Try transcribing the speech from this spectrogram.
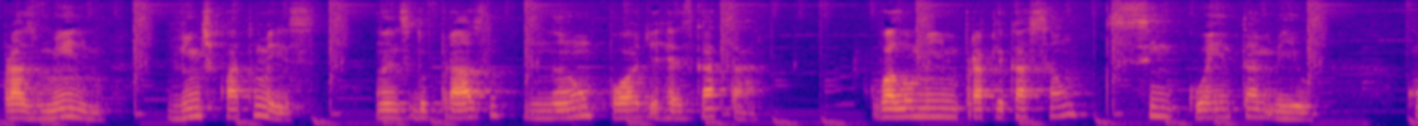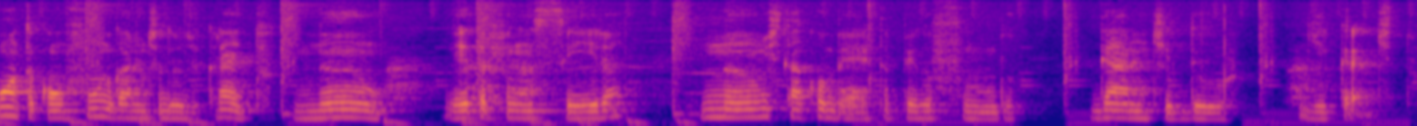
Prazo mínimo 24 meses. Antes do prazo não pode resgatar. O valor mínimo para aplicação 50 mil. Conta com o Fundo Garantidor de Crédito? Não letra financeira não está coberta pelo Fundo Garantidor de Crédito.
